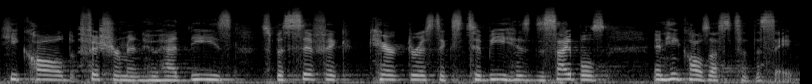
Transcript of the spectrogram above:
He called fishermen who had these specific characteristics to be his disciples, and he calls us to the same.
